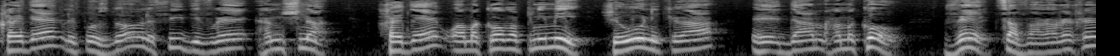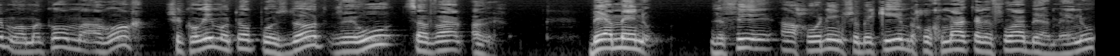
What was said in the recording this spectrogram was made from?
חדר לפרוזדור לפי דברי המשנה. חדר הוא המקום הפנימי, שהוא נקרא דם המקור, וצוואר הרחם הוא המקום הארוך שקוראים אותו פרוזדוד, והוא צוואר הרחם. בימינו, לפי האחרונים שבקיאים בחוכמת הרפואה בימינו,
